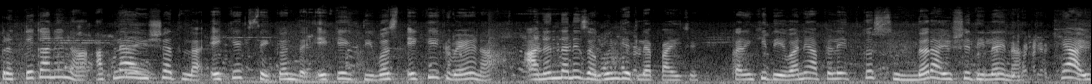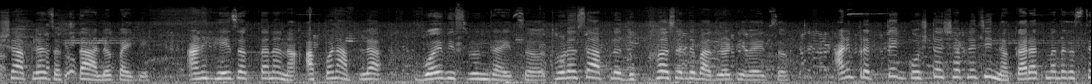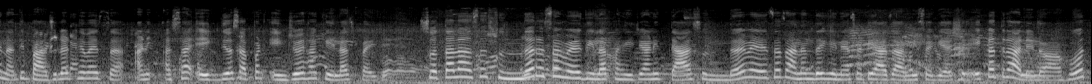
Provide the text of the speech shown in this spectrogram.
प्रत्येकाने ना आपल्या आयुष्यातला एक एक सेकंद एक एक दिवस एक एक वेळ ना आनंदाने जगून घेतल्या पाहिजे. कारण की देवाने आपल्याला इतकं सुंदर आयुष्य दिलं आहे ना हे आयुष्य आपल्याला जगता आलं पाहिजे. आणि हे जगताना ना आपण आपला वय विसरून जायचं थोडंसं आपलं दुःख असेल ते बाजूला ठेवायचं आणि प्रत्येक गोष्ट अशी आपल्या जी नकारात्मक असते ना ती बाजूला ठेवायचं आणि असा एक दिवस आपण एन्जॉय हा केलाच पाहिजे. स्वतःला असा सुंदर असा वेळ दिला पाहिजे आणि त्या सुंदर वेळेचाच आनंद घेण्यासाठी आज आम्ही सगळे असे एकत्र आलेलो आहोत.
